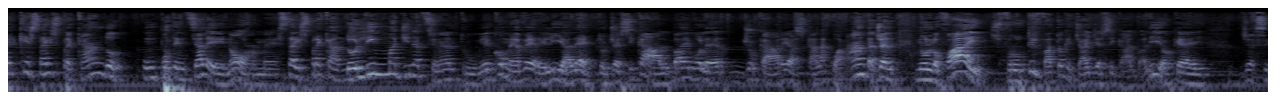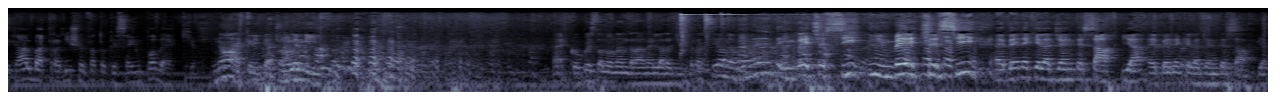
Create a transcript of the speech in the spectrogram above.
perché stai sprecando un potenziale enorme, stai sprecando l'immaginazione altrui. È come avere lì a letto Jessica Alba e voler giocare a scala 40, cioè non lo fai, sfrutti il fatto che c'hai Jessica Alba lì, ok? Jessica Alba tradisce il fatto che sei un po' vecchio. No, è che mi piacciono le MILF. Ecco, questo non andrà nella registrazione ovviamente, invece sì, invece sì, è bene che la gente sappia, è bene che la gente sappia.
